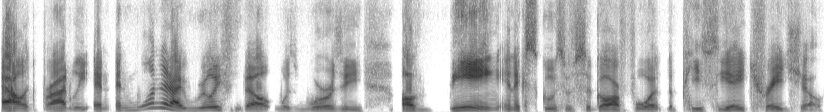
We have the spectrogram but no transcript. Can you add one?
Alec Bradley, and and one that I really felt was worthy of being an exclusive cigar for the PCA trade show.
